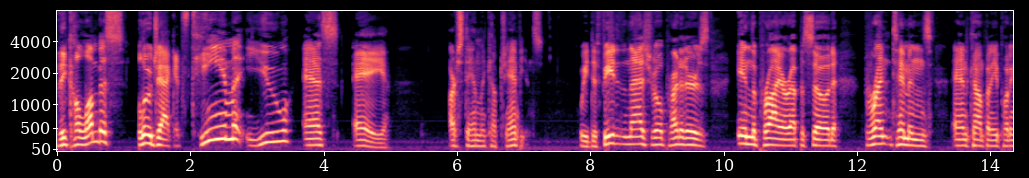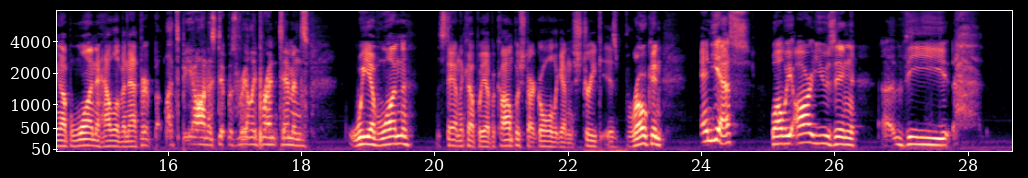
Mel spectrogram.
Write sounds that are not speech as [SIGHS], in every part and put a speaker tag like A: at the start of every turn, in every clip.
A: the Columbus Blue Jackets, Team USA, are Stanley Cup champions. We defeated the Nashville Predators in the prior episode. Brent Timmins and company putting up one hell of an effort, but let's be honest, it was really Brent Timmins. We have won the Stanley Cup. We have accomplished our goal. Again, the streak is broken. And yes, while we are using uh, the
